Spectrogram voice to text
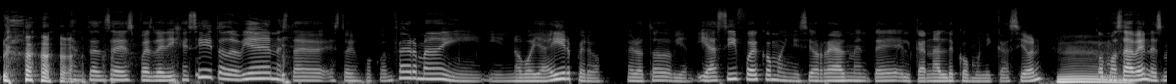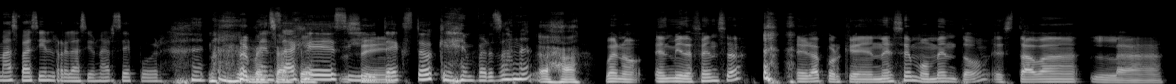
Entonces, pues le dije, sí, todo bien, está, estoy un poco enferma y, y no voy a ir, pero, pero todo bien. Y así fue como inició realmente el canal de comunicación. Como Mm. saben, es más fácil relacionarse por Mensaje. mensajes y Sí. texto que en persona. Ajá. Bueno, en mi defensa era porque en ese momento estaba la...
